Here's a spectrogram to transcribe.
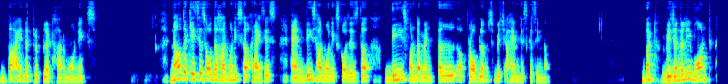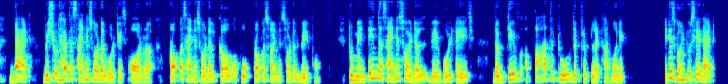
by the triplet harmonics. Now the cases of the harmonics arises and these harmonics causes the these fundamental uh, problems which i am discussing now. But we generally want that we should have the sinusoidal voltage or uh, proper sinusoidal curve or proper sinusoidal waveform. To maintain the sinusoidal wave voltage the give a path to the triplet harmonic. It is going to say that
